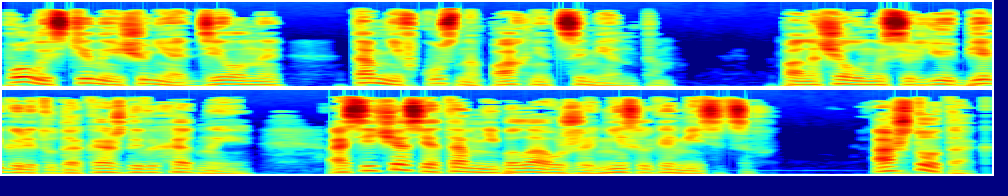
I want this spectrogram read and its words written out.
Пол и стены еще не отделаны, там невкусно пахнет цементом. Поначалу мы с Ильей бегали туда каждые выходные, а сейчас я там не была уже несколько месяцев. А что так?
